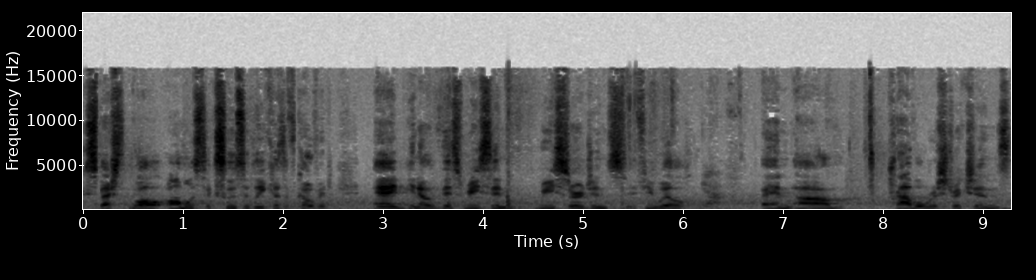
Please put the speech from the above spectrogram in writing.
especially well almost exclusively because of COVID, and you know this recent resurgence, if you will, yeah. and um, travel restrictions.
